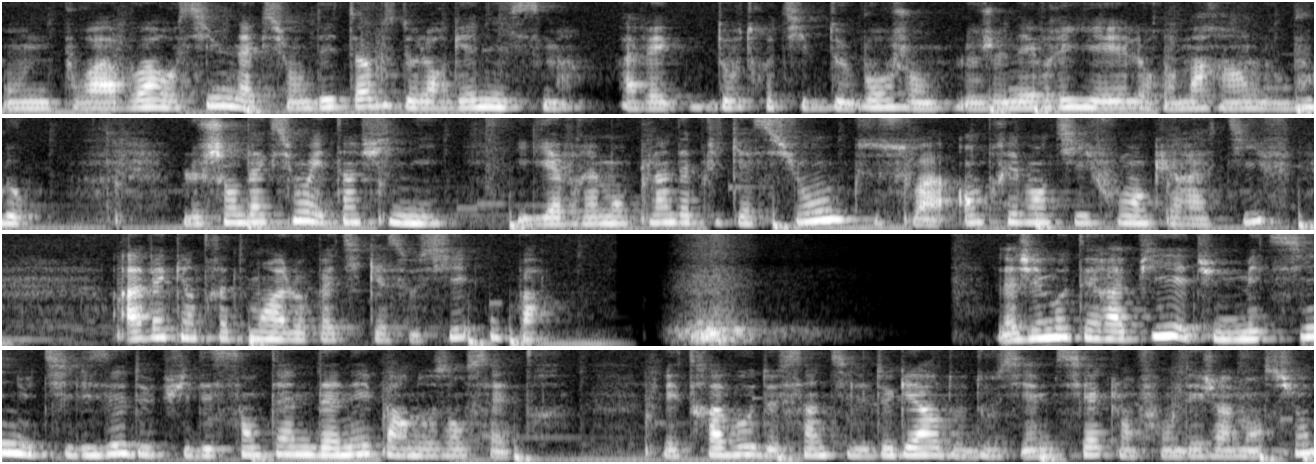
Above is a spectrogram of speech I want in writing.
on pourra avoir aussi une action détox de l'organisme avec d'autres types de bourgeons, le genévrier, le romarin, le bouleau. Le champ d'action est infini. Il y a vraiment plein d'applications, que ce soit en préventif ou en curatif, avec un traitement allopathique associé ou pas. La gémothérapie est une médecine utilisée depuis des centaines d'années par nos ancêtres. Les travaux de Saint Hildegarde au XIIe siècle en font déjà mention,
